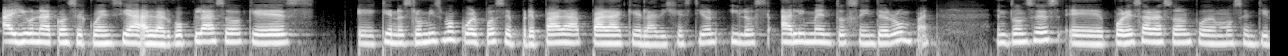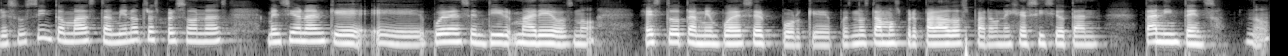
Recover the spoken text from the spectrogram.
hay una consecuencia a largo plazo que es eh, que nuestro mismo cuerpo se prepara para que la digestión y los alimentos se interrumpan. Entonces, eh, por esa razón podemos sentir esos síntomas. También otras personas mencionan que pueden sentir mareos, ¿no? Esto también puede ser porque pues no estamos preparados para un ejercicio tan, tan intenso, ¿no?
